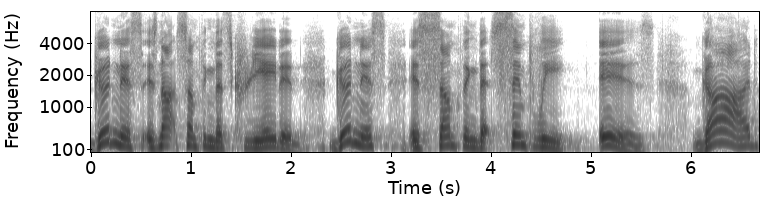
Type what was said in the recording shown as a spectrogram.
Goodness is not something that's created. Goodness is something that simply is. God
